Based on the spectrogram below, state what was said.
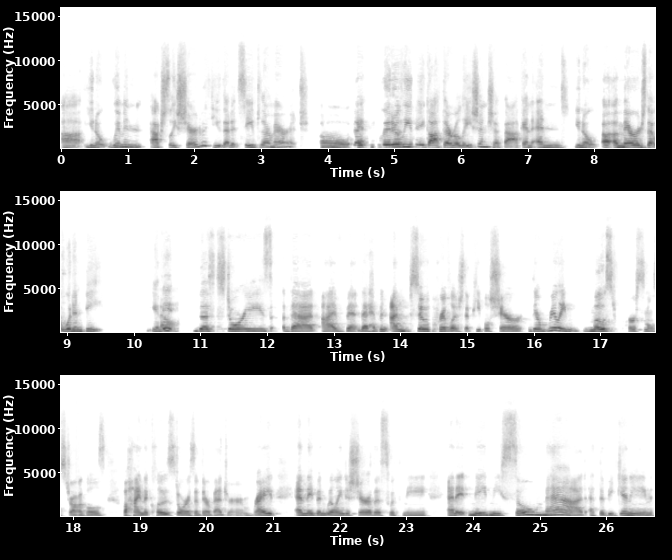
uh, you know, women actually shared with you that it saved their marriage. Oh, that it, literally they got their relationship back and and you know a, a marriage that wouldn't be, you know. It, the stories that I've been that have been I'm so privileged that people share they're really most personal struggles behind the closed doors of their bedroom, right? And they've been willing to share this with me and it made me so mad at the beginning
